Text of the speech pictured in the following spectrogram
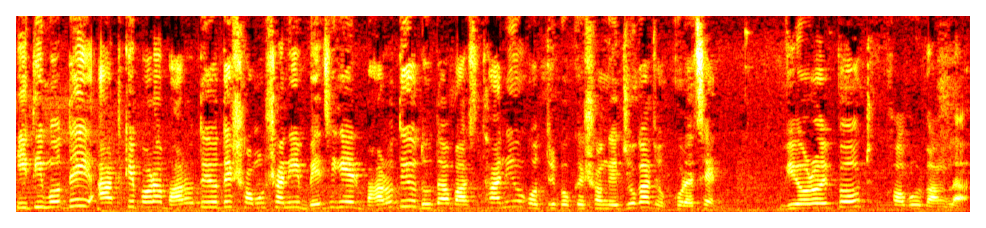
ইতিমধ্যেই আটকে পড়া ভারতীয়দের সমস্যা নিয়ে বেজিংয়ের ভারতীয় দূতাবাস স্থানীয় কর্তৃপক্ষের সঙ্গে যোগাযোগ করেছেন। ব্যুরো রিপোর্ট, খবর বাংলা।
